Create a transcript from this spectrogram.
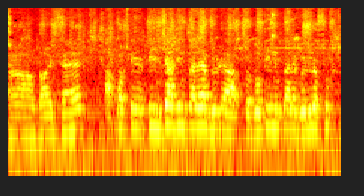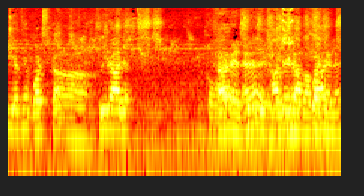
हाँ बर्ड्स है। आपको ती, तीन चार दिन पहले हम वीडियो आपको दो तीन दिन पहले वीडियो शूट किए थे बर्ड्स का। हाँ। फिर आज है दे रहे हैं आपको कॉकटेल है।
